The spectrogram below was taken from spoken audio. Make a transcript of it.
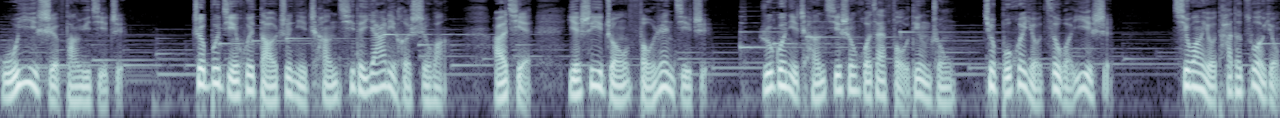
无意识防御机制。这不仅会导致你长期的压力和失望，而且也是一种否认机制。如果你长期生活在否定中，就不会有自我意识。期望有它的作用，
